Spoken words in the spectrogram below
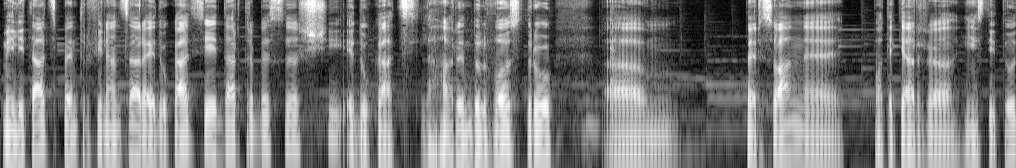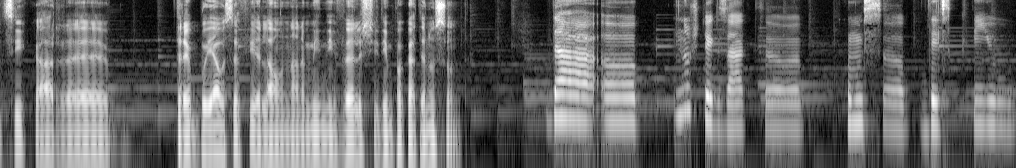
militați pentru finanțarea educației, dar trebuie să și educați la rândul vostru um, persoane, poate chiar uh, instituții care trebuiau să fie la un anumit nivel și din păcate nu sunt. Da, uh, nu știu exact uh, cum să descriu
